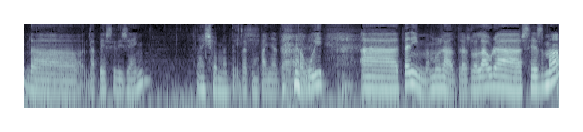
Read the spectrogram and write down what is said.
de, de PS Disseny això mateix. ens acompanyat avui. Uh, tenim amb nosaltres la Laura Sesma,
